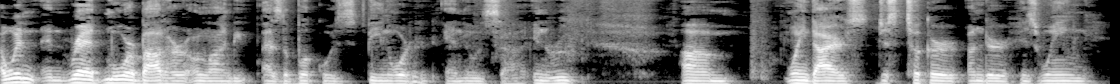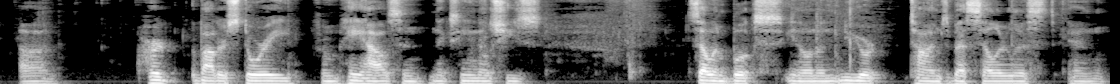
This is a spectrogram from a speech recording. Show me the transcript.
I went and read more about her online as the book was being ordered and it was uh, en route. Um, Wayne Dyers just took her under his wing, uh, heard about her story from Hay House, and next thing you know, she's selling books, you know, on the New York Times bestseller list, and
